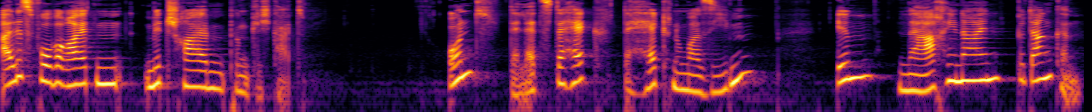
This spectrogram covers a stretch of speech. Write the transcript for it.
alles vorbereiten, mitschreiben, Pünktlichkeit. Und der letzte Hack, der Hack Nummer sieben, im Nachhinein bedanken.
